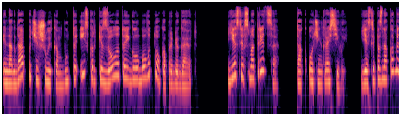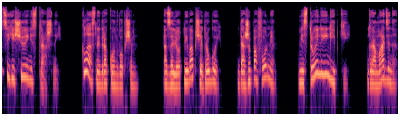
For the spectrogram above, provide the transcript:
Иногда по чешуйкам, будто искорки золота и голубого тока пробегают. Если всмотреться, так очень красивый. Если познакомиться, еще и не страшный. Классный дракон, в общем. А залетный вообще другой. Даже по форме. Нестройный и гибкий. Громадина.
